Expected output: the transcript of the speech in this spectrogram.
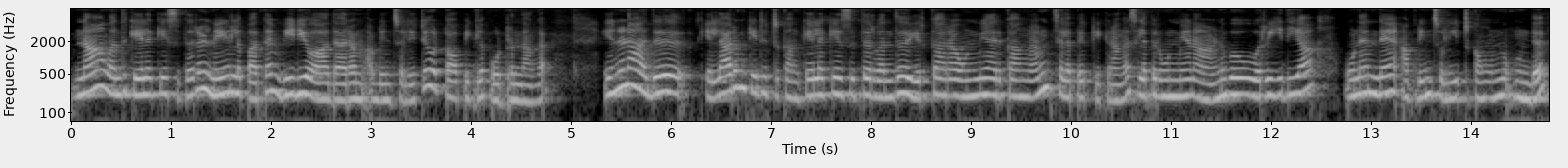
நான் வந்து கேலக்கே சித்தரை நேரில் பார்த்தேன் வீடியோ ஆதாரம் அப்படின்னு சொல்லிட்டு ஒரு டாப்பிக்கில் போட்டிருந்தாங்க. என்னடா அது எல்லாரும் கேட்டுட்ருக்காங்க கேலக்கிய சித்தர் வந்து இருக்காரா உண்மையாக இருக்காங்கன்னு சில பேர் கேட்குறாங்க சில பேர் உண்மையாக நான் அனுபவ ரீதியாக உணர்ந்தேன் அப்படின்னு சொல்லிட்டு இருக்கவங்க உண்டு.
